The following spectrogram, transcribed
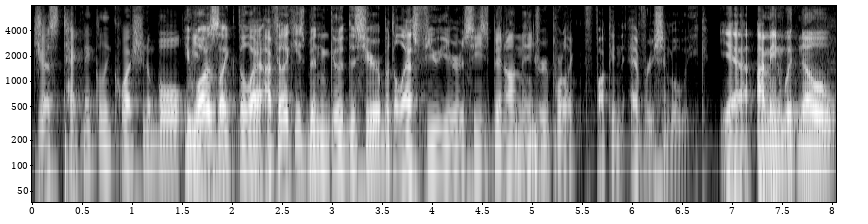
just technically questionable. He You- was like the. La- I feel like he's been good this year, but the last few years he's been on the injury report like fucking every single week. Yeah, I mean, with no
